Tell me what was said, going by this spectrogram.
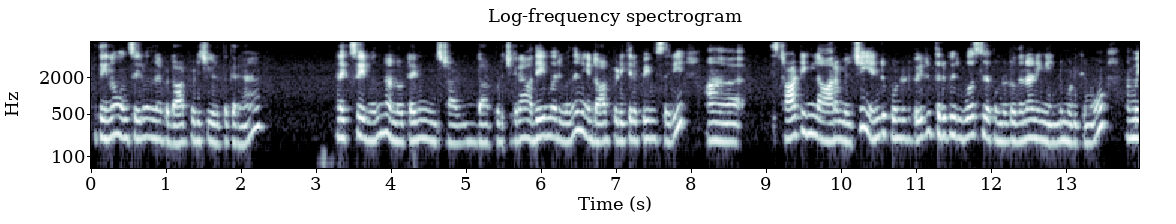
பார்த்தீங்கன்னா ஒன் சைடு வந்து நான் இப்போ டாட் பிடிச்சி எடுத்துக்கிறேன். நெக்ஸ்ட் சைடு வந்து நான் ஒரு டைம் ஸ்டார்ட் டாட் பிடிச்சிக்கிறேன். அதே மாதிரி வந்து நீங்கள் டாட் பிடிக்கிறப்பையும் சரி ஸ்டார்டிங்கில் ஆரம்பித்து எண்டு கொண்டுட்டு போயிட்டு திருப்பி ரிவர்ஸில் கொண்டுட்டு வந்தோன்னா நீங்கள் எண்டு முடிக்கணும். நம்ம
